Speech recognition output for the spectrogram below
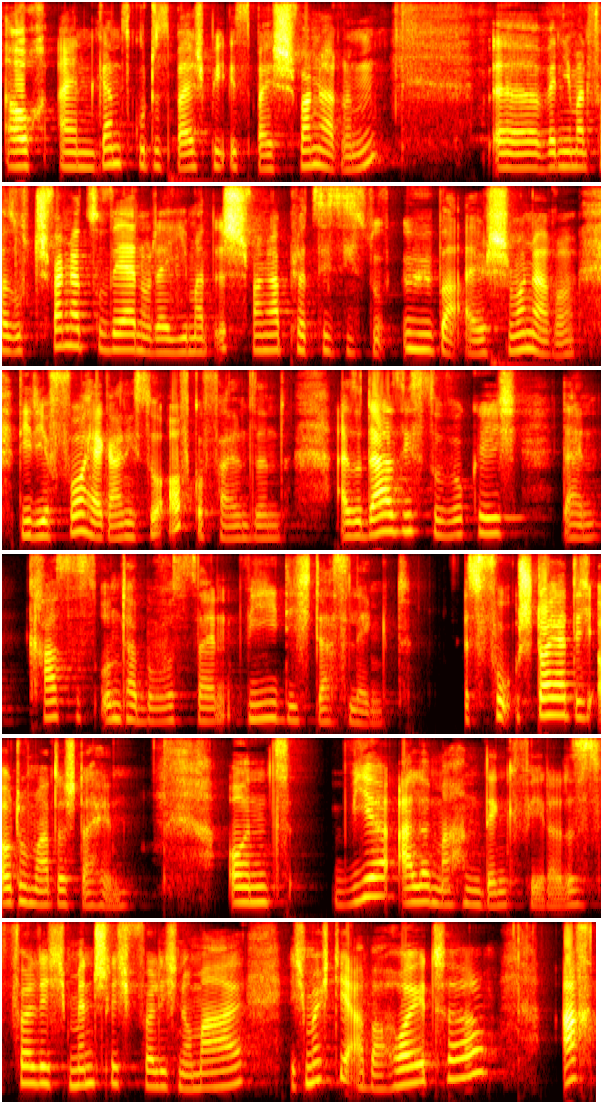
Auch ein ganz gutes Beispiel ist bei Schwangeren äh, wenn jemand versucht, schwanger zu werden oder jemand ist schwanger, plötzlich siehst du überall Schwangere, die dir vorher gar nicht so aufgefallen sind. Also da siehst du wirklich dein krasses Unterbewusstsein, wie dich das lenkt. Es steuert dich automatisch dahin. Und wir alle machen Denkfehler. Das ist völlig menschlich, völlig normal. Ich möchte dir aber heute acht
